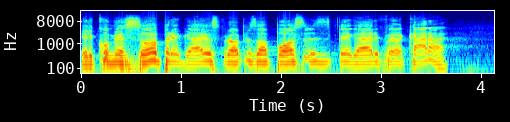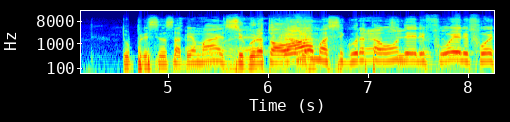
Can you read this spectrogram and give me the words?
ele começou a pregar e os próprios apóstolos pegaram e falaram, cara, tu precisa saber Calma, mais. Segura tua onda. Calma, segura é, tua onda. Ele foi, ele foi.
